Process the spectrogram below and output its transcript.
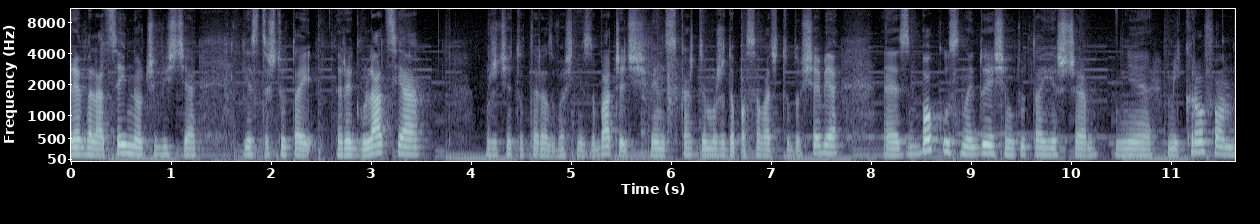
rewelacyjny. Oczywiście jest też tutaj regulacja. Możecie to teraz właśnie zobaczyć, więc każdy może dopasować to do siebie. E, z boku znajduje się tutaj jeszcze mikrofon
